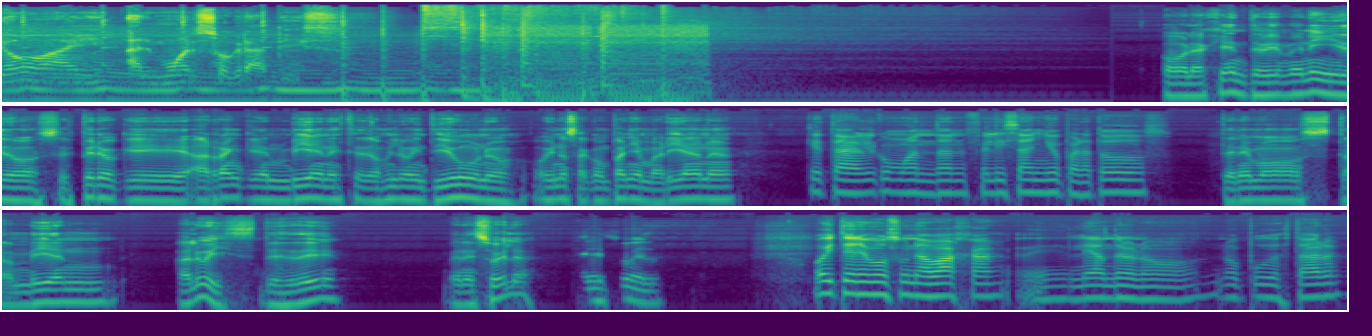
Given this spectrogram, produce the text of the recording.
No hay almuerzo gratis. Hola gente, bienvenidos. Espero que arranquen bien este 2021. Hoy nos acompaña Mariana. ¿Qué tal? ¿Cómo andan? Feliz año para todos. Tenemos también a Luis desde Venezuela. Venezuela. Hoy tenemos una baja. eh, Leandro no, no pudo estar.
